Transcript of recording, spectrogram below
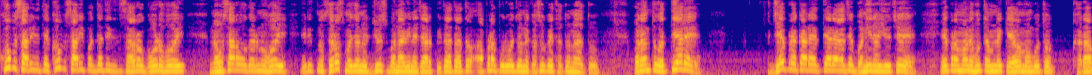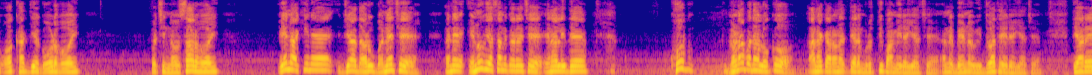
ખૂબ સારી રીતે, ખૂબ સારી પદ્ધતિથી સારો ગોળ હોય, નવસાર વગરનું હોય, એ રીતનું સરસ મજાનું જ્યુસ બનાવીને જ્યારે પીતા હતા તો આપણા પૂર્વજોને કશું કંઈ થતું ન હતું. પરંતુ અત્યારે જે પ્રકારે અત્યારે આજે બની રહ્યું છે, એ પ્રમાણે હું તમને કહેવા માંગુ તો ખરાબ અખાદ્ય ગોળ હોય, પછી નવસાર હોય, એ નાખીને જે આ દારૂ બને છે અને એનું વ્યસન કરે છે, એના લીધે ખૂબ ઘણા બધા લોકો આના કારણે અત્યારે મૃત્યુ પામી રહ્યા છે અને બહેનો વિધવા થઈ રહ્યા છે. ત્યારે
